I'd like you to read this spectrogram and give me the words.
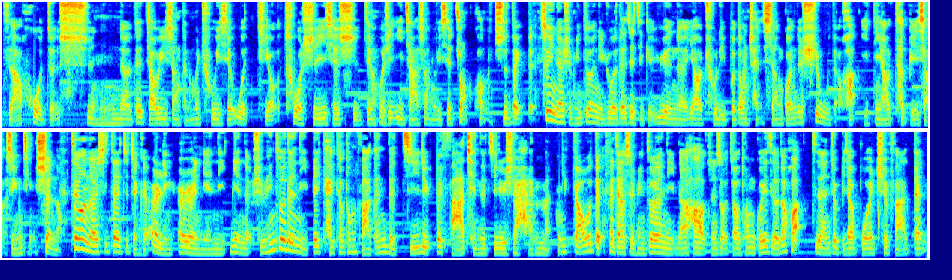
子啊，或者是呢，在交易上可能会出一些问题哦，错失一些时间，或是溢价上有一些状况之类的。所以呢，水瓶座的你如果在这几个月呢要处理不动产相关的事物的话，一定要特别小心谨慎哦。最后呢，是在这整个二零二二年里面呢，水瓶座的你被开交通罚单的几率，被罚钱的几率是还蛮高的。那只要水瓶座的你呢好好遵守交通规则的话，自然就比较不会吃罚单，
